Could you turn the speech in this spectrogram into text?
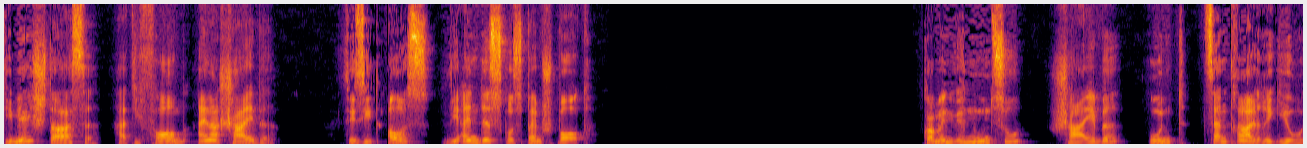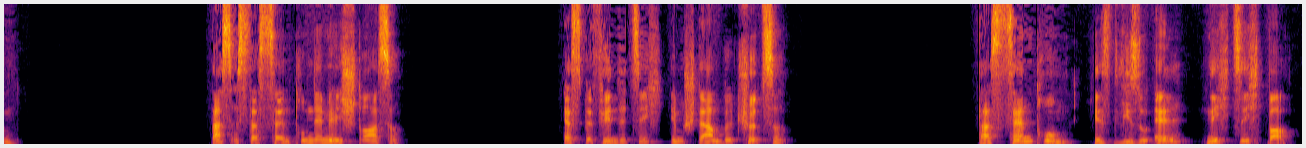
Die Milchstraße hat die Form einer Scheibe. Sie sieht aus wie ein Diskus beim Sport. Kommen wir nun zu Scheibe und Zentralregion. Das ist das Zentrum der Milchstraße. Es befindet sich im Sternbild Schütze. Das Zentrum ist visuell nicht sichtbar.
